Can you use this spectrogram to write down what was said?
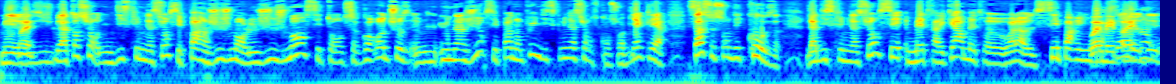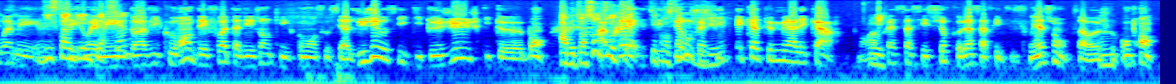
Mais, Ouais. euh, mais attention, une discrimination, c'est pas un jugement. Le jugement, c'est encore autre chose. Une injure, c'est pas non plus une discrimination. Qu'on soit bien clair. Ça, ce sont des causes. La discrimination, c'est mettre à l'écart, mettre, euh, voilà, séparer une Ouais, mais personne, par exemple, ouais, mais, distinguer une ouais, mais personne. dans la vie courante, des fois, t'as des gens qui commencent aussi à juger aussi, qui te jugent, qui te, bon. Ah, mais de toute façon, tu- après, t'es c'est constamment sûr jugé, si quelqu'un te met à l'écart, bon, Oui. après, ça, c'est sûr que là, ça fait discrimination. Ça, euh, je Mm. comprends.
